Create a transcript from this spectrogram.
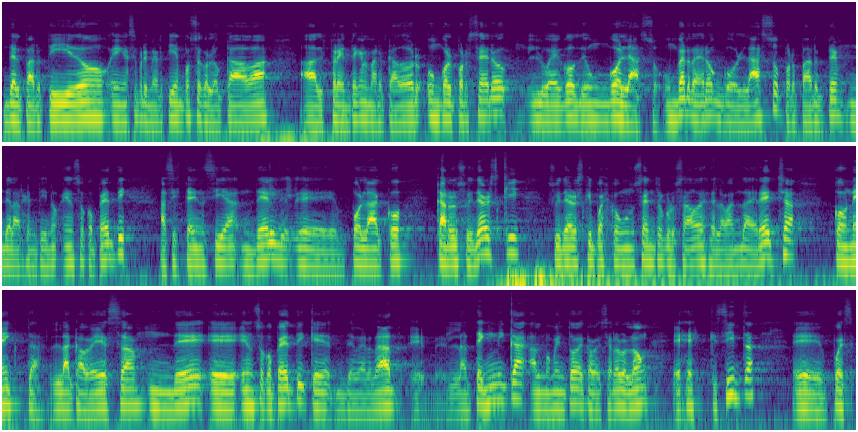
del partido en ese primer tiempo se colocaba al frente en el marcador un gol por cero luego de un golazo, un verdadero golazo por parte del argentino Enzo Copetti, asistencia del eh, polaco Karol Swiderski, Swiderski pues con un centro cruzado desde la banda derecha, conecta la cabeza de eh, Enzo Copetti, que de verdad eh, la técnica al momento de cabecear el balón es exquisita, pues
